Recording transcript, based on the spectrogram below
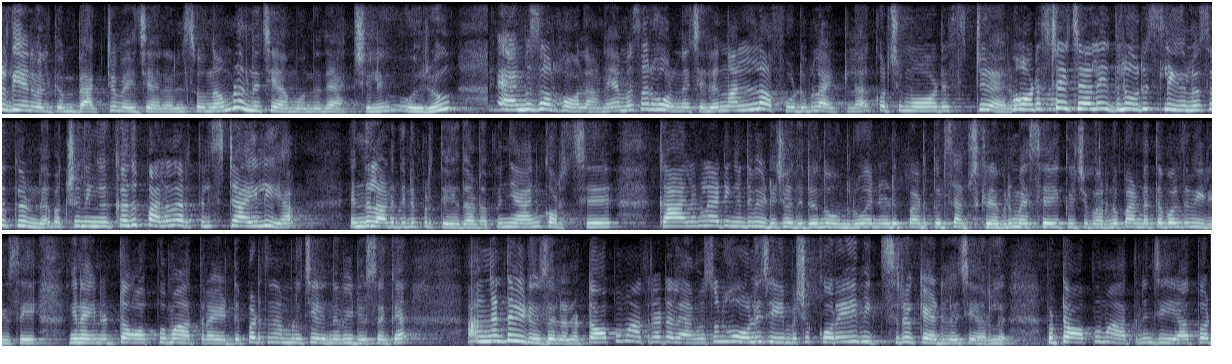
Shruti and welcome back to my channel so നമ്മൾ ഇന്ന് ചെയ്യാൻ പോകുന്നത് ആക്ച്വലി ഒരു ആമസോൺ ഹോളാണ് ആമസോൺ ഹോൾ എന്ന് വെച്ചാൽ നല്ല അഫോർഡബിൾ ആയിട്ടുള്ള കുറച്ച് മോഡസ്റ്റ് മോഡസ്റ്റ് വെച്ചാൽ ഇതിൽ ഒരു സ്ലീവ്ലെസ് ഒക്കെ ഉണ്ട്. പക്ഷെ നിങ്ങൾക്ക് അത് പലതരത്തിൽ സ്റ്റൈൽ ചെയ്യാം. എന്നുള്ളതാണ് ഇതിന്റെ പ്രത്യേകത കേട്ടോ. അപ്പം ഞാൻ കുറച്ച് കാലങ്ങളായിട്ട് ഇങ്ങനത്തെ വീഡിയോ ചെയ്തിട്ട് തോന്നുന്നു. എന്നോട് ഇപ്പോൾ അടുത്തൊരു സബ്സ്ക്രൈബർ മെസ്സേജ് അയച്ചു പറഞ്ഞു പണ്ടത്തെ പോലത്തെ വീഡിയോസ് ഇങ്ങനെ അതിന്റെ ടോപ്പ് മാത്രമായിട്ട് ഇപ്പോൾ അടുത്ത് നമ്മൾ ചെയ്യുന്ന വീഡിയോസൊക്കെ അങ്ങനത്തെ വീഡിയോസ് അല്ലല്ലോ. ടോപ്പ് മാത്രമായിട്ടല്ല ആമസോൺ ഹോൾ ചെയ്യും. പക്ഷേ കുറേ മിക്സ്ഡ് ഒക്കെ ആയിട്ടല്ലേ ചെയ്യാറില്ല അപ്പോൾ ടോപ്പ് മാത്രം ചെയ്യുക അപ്പോൾ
